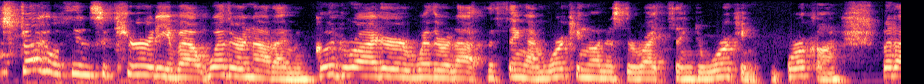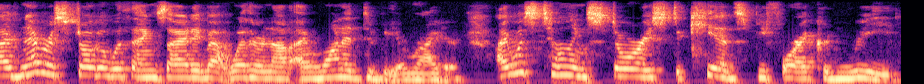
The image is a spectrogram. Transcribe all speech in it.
struggled with insecurity about whether or not I'm a good writer, whether or not the thing I'm working on is the right thing to working work on. But I've never struggled with anxiety about whether or not I wanted to be a writer. I was telling stories to kids before I could read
